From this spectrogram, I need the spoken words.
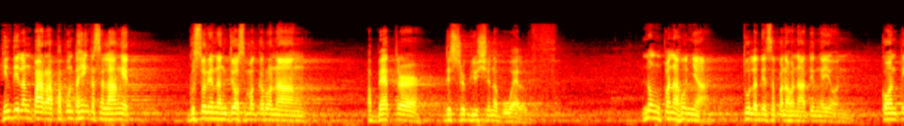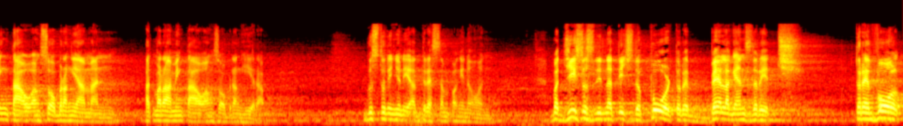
Hindi lang para papuntahin ka sa langit. Gusto rin ng Diyos magkaroon ng a better distribution of wealth. Noong panahon niya, tulad din sa panahon natin ngayon, konting tao ang sobrang yaman at maraming tao ang sobrang hirap. Gusto rin yun i-address ng Panginoon. But Jesus did not teach the poor to rebel against the rich, to revolt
